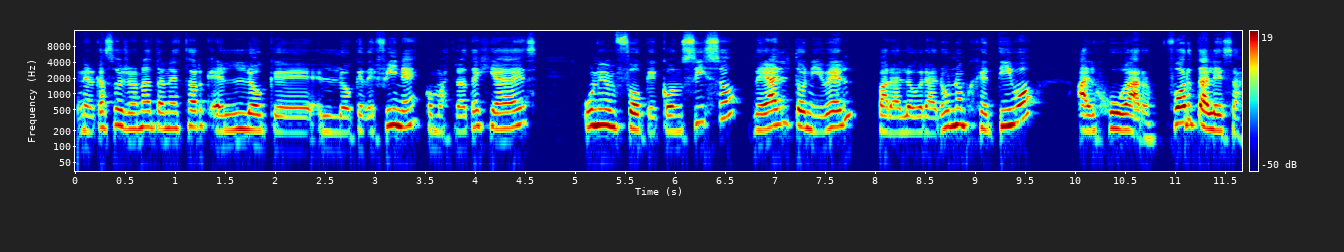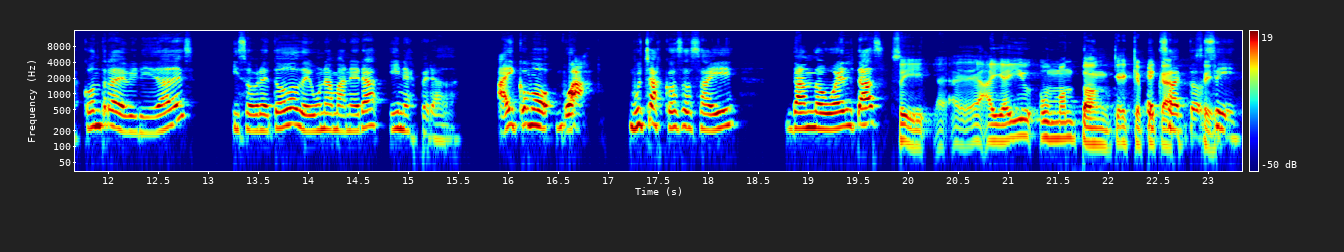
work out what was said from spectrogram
En el caso de Jonathan Stark, él lo que, lo que define como estrategia es un enfoque conciso de alto nivel para lograr un objetivo al jugar fortalezas contra debilidades y sobre todo de una manera inesperada. Hay como, ¡buah! Muchas cosas ahí dando vueltas. Sí, eh, eh, ahí hay un montón que, que picar. Exacto, sí.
